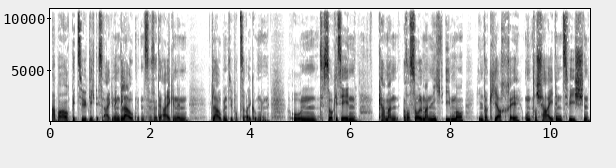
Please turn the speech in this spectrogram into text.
aber auch bezüglich des eigenen Glaubens, also der eigenen Glaubensüberzeugungen. Und so gesehen kann man oder soll man nicht immer in der Kirche unterscheiden zwischen,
